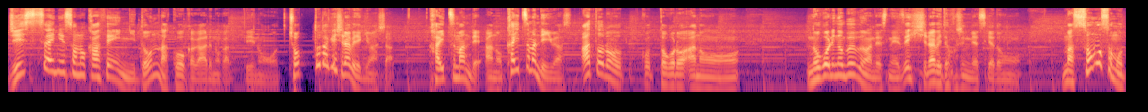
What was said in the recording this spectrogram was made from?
実際にそのカフェインにどんな効果があるのかっていうのをちょっとだけ調べてきました。かいつまんであのかいつまんで言います。後のところあのー、残りの部分はですねぜひ調べてほしいんですけどもまあそもそも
